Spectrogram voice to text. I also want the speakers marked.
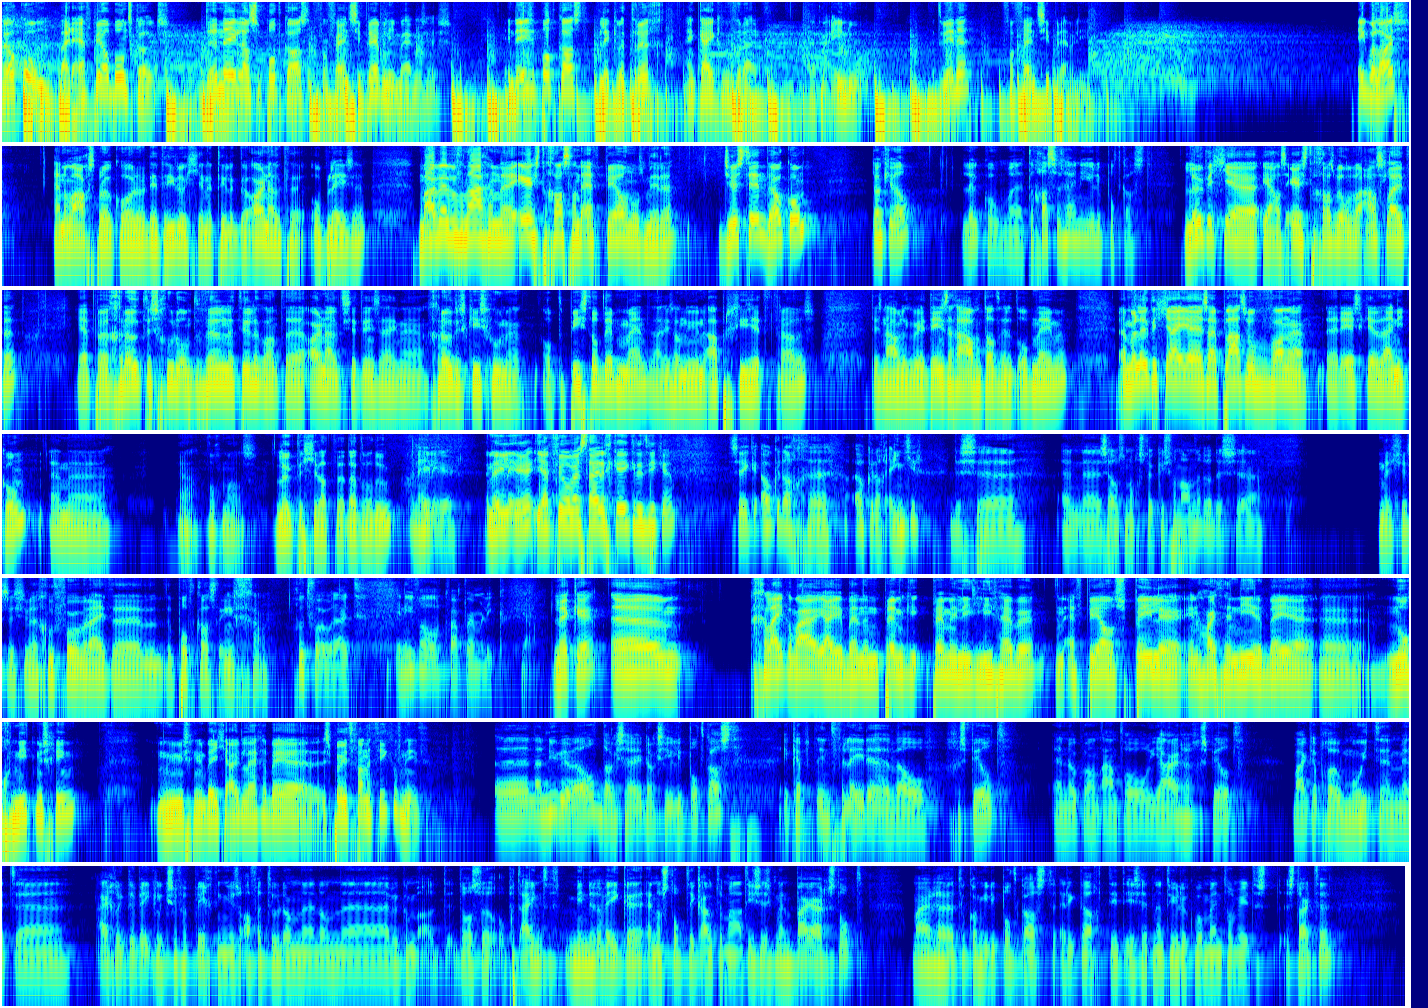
Speaker 1: Welkom bij de FPL Bondscoach, de Nederlandse podcast voor fantasy Premier League managers. In deze podcast blikken we terug en kijken we vooruit. Hebben maar één doel: het winnen van fantasy Premier League. Ik ben Lars en normaal gesproken horen we dit riedeltje natuurlijk door Arnoud eh, oplezen. Maar we hebben vandaag een eh, eerste gast van de FPL in ons midden. Justin, welkom.
Speaker 2: Dankjewel. Leuk om eh, te gast te zijn in jullie podcast.
Speaker 1: Leuk dat je ja, als eerste gast bij ons wil aansluiten. Je hebt eh, grote schoenen om te vullen natuurlijk, want eh Arnoud zit in zijn eh, grote skischoenen op de piste op dit moment. Nou, die zal nu in de après-ski zitten trouwens. Het is namelijk weer dinsdagavond dat we het opnemen. Maar leuk dat jij zijn plaats wil vervangen de eerste keer dat hij niet kon. En ja, nogmaals, leuk dat je dat, dat wil doen.
Speaker 2: Een hele eer.
Speaker 1: Een hele eer. Je hebt veel wedstrijden gekeken dit weekend?
Speaker 2: Zeker, elke dag, elke dag eentje. Dus, en zelfs nog stukjes van anderen. Dus
Speaker 1: Netjes, dus je bent goed voorbereid eh, de, podcast ingegaan.
Speaker 2: goed voorbereid. In ieder geval qua Premier League. Ja.
Speaker 1: Lekker. Ehm, gelijk maar, ja, je bent een Premier Premier League liefhebber. Een FPL-speler in hart en nieren ben je eh, nog niet misschien. Moet je misschien een beetje uitleggen. Ben je, speel je het fanatiek of niet?
Speaker 2: Eh, nou, nu weer wel, dankzij, dankzij jullie podcast. Ik heb het in het verleden wel gespeeld. En ook wel een aantal jaren gespeeld. Maar ik heb gewoon moeite met eh, eigenlijk de wekelijkse verplichting. Dus af en toe dan, eh, dan eh, heb ik hem... Dat was eh, op het eind mindere weken en dan stopte ik automatisch. Dus ik ben een paar jaar gestopt. Maar toen kwam jullie podcast en ik dacht, dit is het natuurlijke moment om weer te st- starten.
